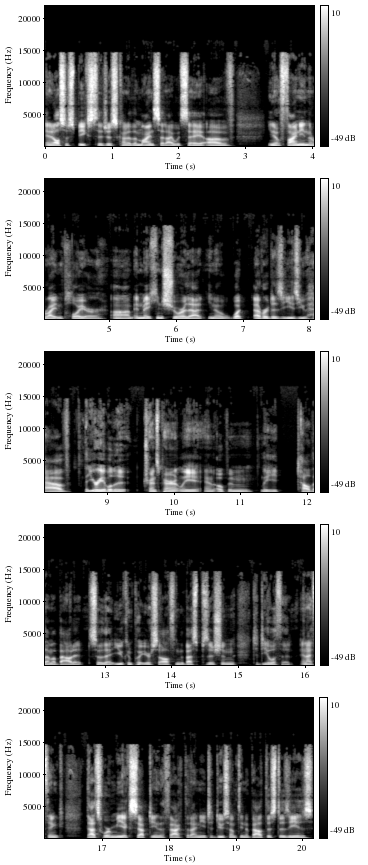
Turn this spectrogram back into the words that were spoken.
and it also speaks to just kind of the mindset i would say of you know finding the right employer um, and making sure that you know whatever disease you have that you're able to transparently and openly tell them about it so that you can put yourself in the best position to deal with it. And i think that's where me accepting the fact that i need to do something about this disease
